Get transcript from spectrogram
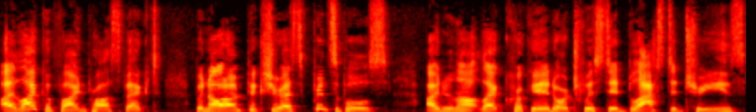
I like a fine prospect, but not on picturesque principles. I do not like crooked or twisted, blasted trees.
